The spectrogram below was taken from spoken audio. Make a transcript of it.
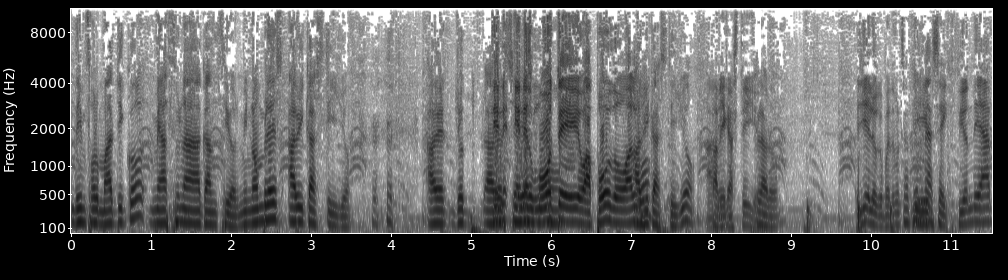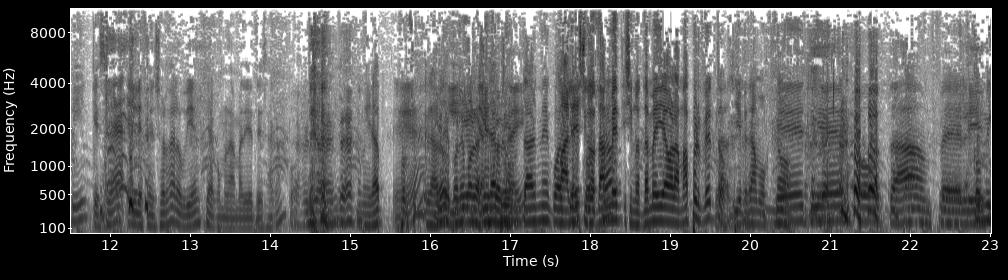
de informático, me hace una canción. Mi nombre es Avi Castillo. A ver, yo... A ver ¿Tiene- si ¿Tienes mote o apodo o algo? Avi Castillo. Avi Castillo. Claro. Oye, lo que podemos hacer es una sección de Avi que sea el defensor de la audiencia, como la María Teresa. Efectivamente. Mira, ¿Eh? claro, Y le ponemos cosas ahí. preguntarme cualquier Vale, si nos, dan si nos dan media hora más, perfecto. Y empezamos, No. qué tiempo tan feliz. con mi,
